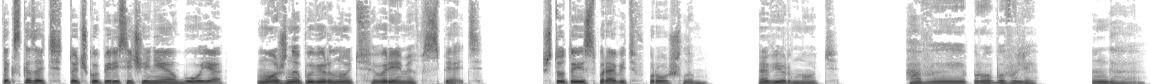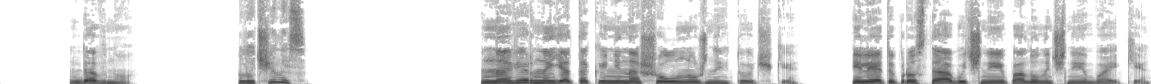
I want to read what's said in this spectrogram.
так сказать, точку пересечения боя, можно повернуть время вспять. Что-то исправить в прошлом, а вернуть. А вы пробовали? Да. Давно. Получилось? Наверное, я так и не нашел нужной точки. Или это просто обычные полуночные байки?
